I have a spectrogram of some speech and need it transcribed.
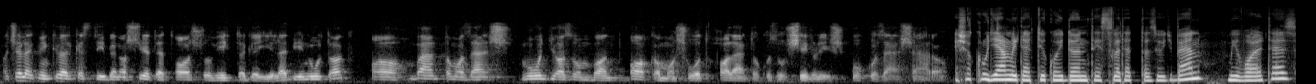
A cselekmény következtében a sértett alsó végtagjai lebénultak, a bántalmazás módja azonban alkalmas volt halált okozó sérülés okozására. És akkor ugye említettük, hogy döntés született az ügyben. Mi volt ez?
